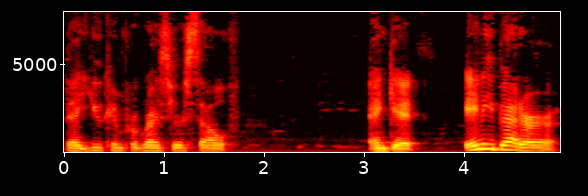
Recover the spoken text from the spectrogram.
that you can progress yourself and get any better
